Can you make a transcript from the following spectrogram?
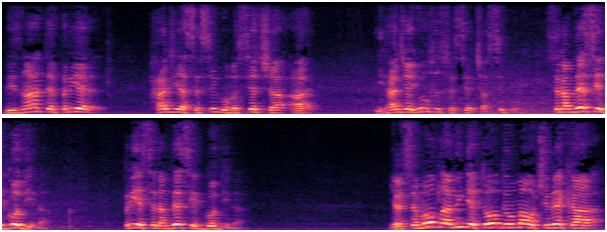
Vi znate, prije Hadžija se sigurno sjeća, a i Hadžija Jusuf se sjeća sigurno. 70 godina. Prije 70 godina. Jel se mogla vidjeti ovdje u maoči neka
